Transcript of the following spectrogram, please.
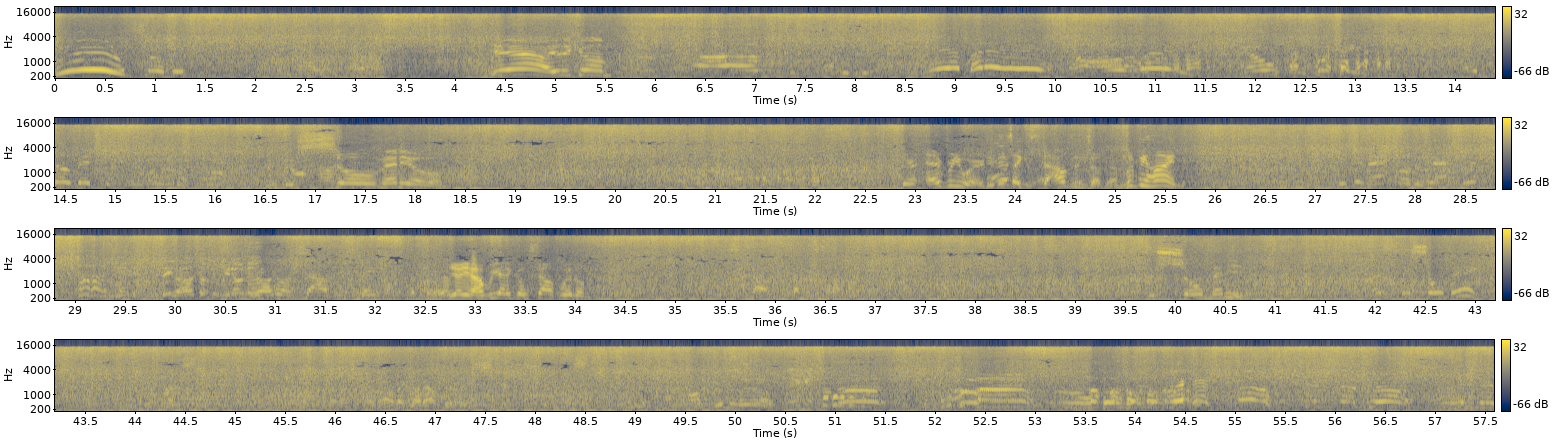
Woo! It's so bitchy. Yeah, here they come. Oh, yeah, No so bitchy. There's so many of them. They're everywhere, dude. There's like thousands of them. Look behind. Is it national disaster? they know something we don't We're all going south. We stay on the boat. Yeah, yeah, we gotta go south with them. There's so many. They're so big. Wow, they got out there.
